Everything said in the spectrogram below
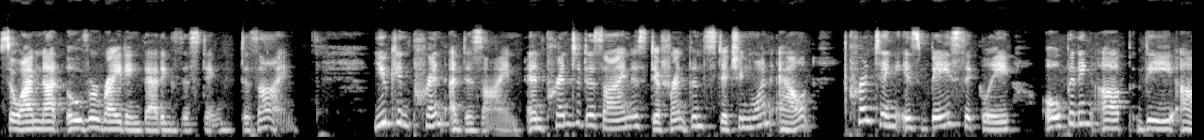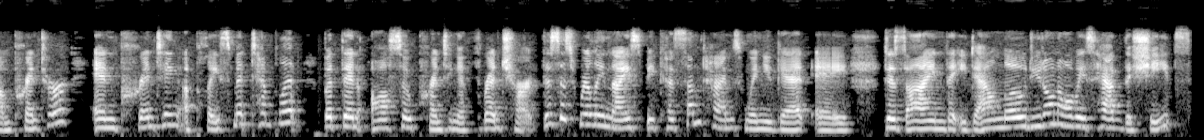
so I'm not overwriting that existing design. You can print a design, and print a design is different than stitching one out. Printing is basically opening up the um, printer and printing a placement template, but then also printing a thread chart. This is really nice because sometimes when you get a design that you download, you don't always have the sheets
